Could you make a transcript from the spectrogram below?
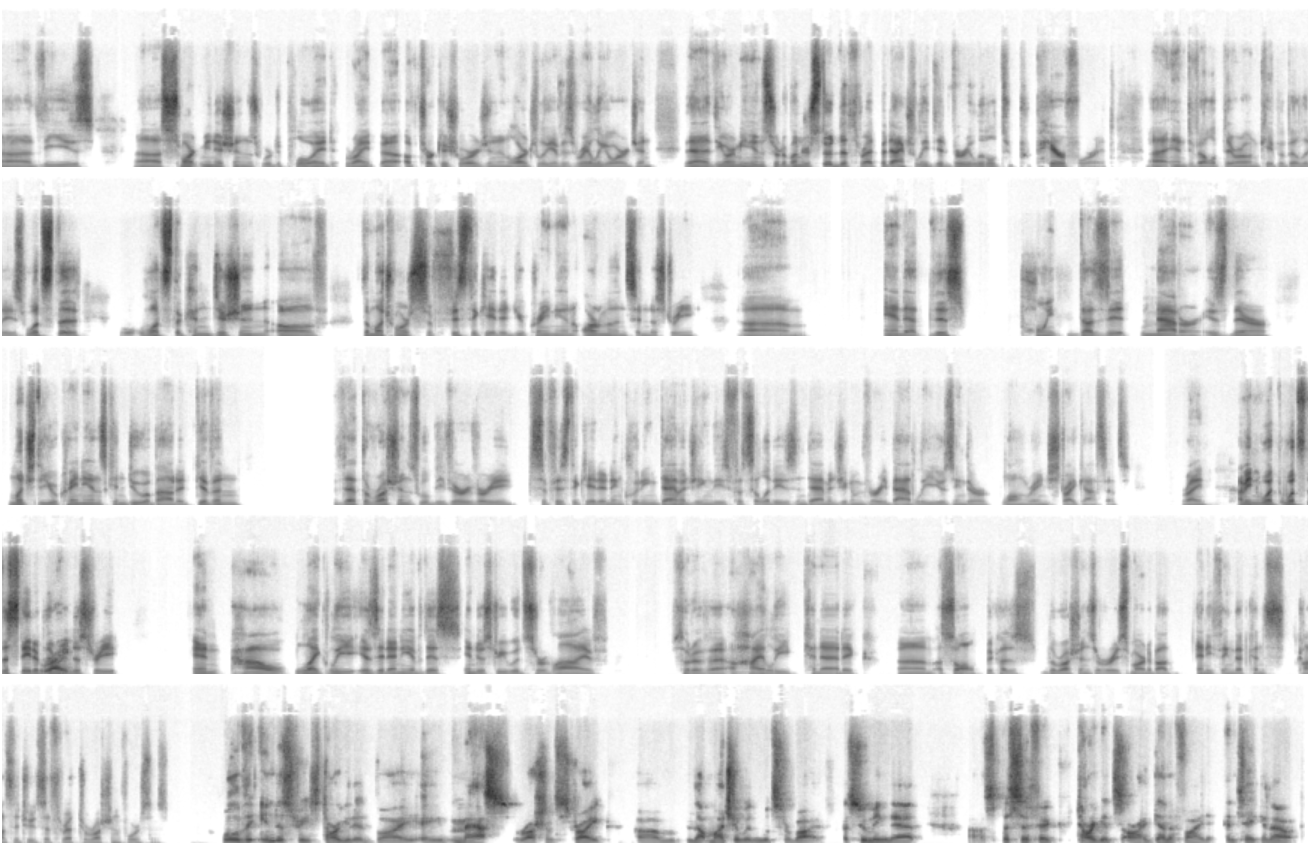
these uh, smart munitions were deployed, right, uh, of Turkish origin and largely of Israeli origin. The, the Armenians sort of understood the threat, but actually did very little to prepare for it uh, and develop their own capabilities. What's the what's the condition of the much more sophisticated Ukrainian armaments industry? Um, and at this point, does it matter? Is there much the Ukrainians can do about it, given that the Russians will be very, very sophisticated, including damaging these facilities and damaging them very badly using their long range strike assets, right? I mean, what what's the state of their right. industry, and how likely is it any of this industry would survive sort of a, a highly kinetic um, assault because the Russians are very smart about anything that cons- constitutes a threat to Russian forces? Well, if the industry is targeted by a mass Russian strike, um, not much of it would survive, assuming that uh, specific targets are identified and taken out,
